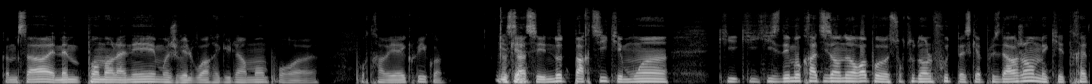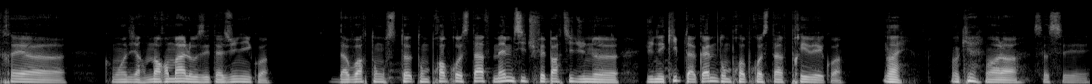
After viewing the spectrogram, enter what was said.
comme ça, et même pendant l'année, moi, je vais le voir régulièrement pour pour travailler avec lui, quoi. Donc ça, c'est une autre partie qui est moins, qui, qui, qui se démocratise en Europe, euh, surtout dans le foot parce qu'il y a plus d'argent, mais qui est très très, euh, comment dire, normal aux États-Unis, quoi. D'avoir ton ton propre staff, même si tu fais partie d'une d'une équipe, t'as quand même ton propre staff privé, quoi. Ouais. Ok. Voilà, ça c'est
